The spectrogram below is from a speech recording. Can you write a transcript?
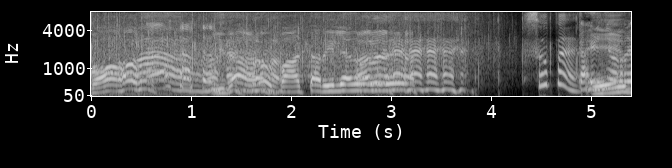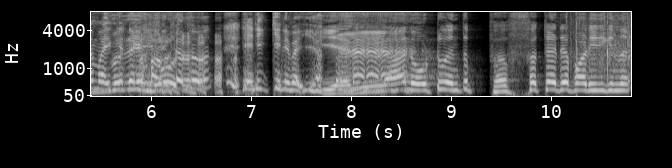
വാ. ഇതാണോ പാട്ടറിയില്ല സൂപ്പർ. കഴിഞ്ഞ ഉടനെ മൈക്കിന്റെ. എനിക്കിനി വയ്യ. എല്ലാ നോട്ടും എന്ത് പെർഫെക്റ്റ് ആയിട്ട് പാടിയിരിക്കുന്നത്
